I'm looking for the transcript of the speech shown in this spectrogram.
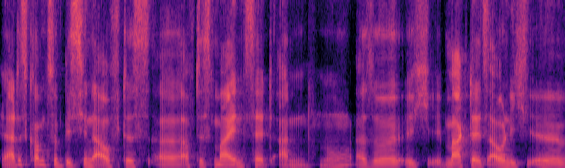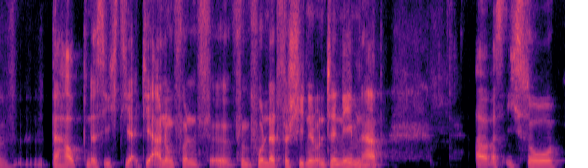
Ja, das kommt so ein bisschen auf das, äh, auf das Mindset an. Ne? Also ich mag da jetzt auch nicht äh, behaupten, dass ich die, die Ahnung von 500 verschiedenen Unternehmen habe. Aber was ich so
